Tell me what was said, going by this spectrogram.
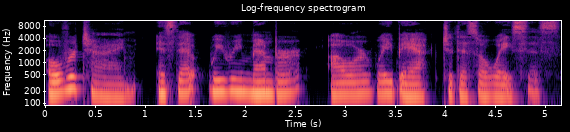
over time is that we remember our way back to this oasis,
